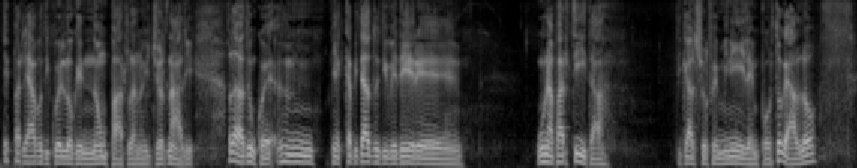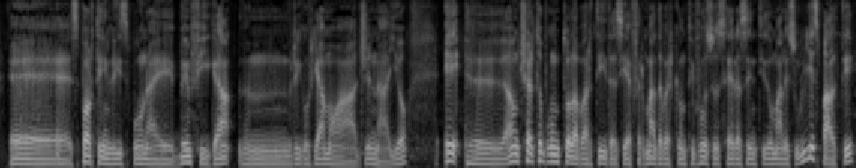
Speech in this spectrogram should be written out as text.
E parliamo di quello che non parlano i giornali. Allora, dunque, um, mi è capitato di vedere una partita di calcio femminile in Portogallo eh, Sporting Lisbona e Benfica, ehm, ricordiamo a gennaio, e eh, a un certo punto la partita si è fermata perché un tifoso si era sentito male sugli spalti.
